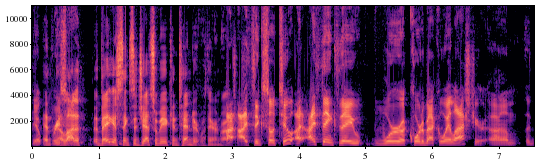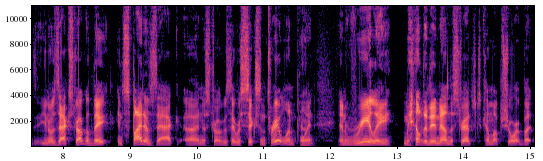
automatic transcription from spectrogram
Yep, and a lot of Vegas thinks the Jets will be a contender with Aaron Rodgers. I, I think so too. I, I think they were a quarterback away last year. Um, you know, Zach struggled. They, in spite of Zach uh, and his struggles, they were six and three at one point, and really mailed it in down the stretch to come up short. But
